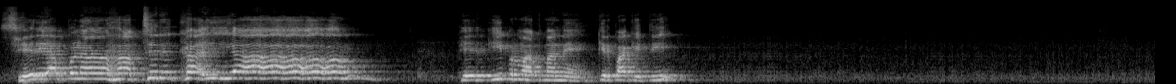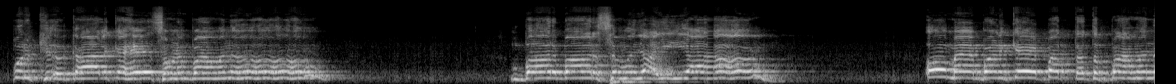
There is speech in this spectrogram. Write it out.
ਸਿਰ ਆਪਣਾ ਹੱਥ ਰਖਾਈਆ। ਫਿਰ ਕੀ ਪ੍ਰਮਾਤਮਾ ਨੇ ਕਿਰਪਾ ਕੀਤੀ? ਪੁਰਖ ਕਾਲ ਕਹੇ ਸੁਣ ਪਾਵਨ ਬਾਰ ਬਾਰ ਸਮਝਾਈਆ। ਓ ਮੈਂ ਬਣ ਕੇ ਪਤਤ ਪਾਵਨ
